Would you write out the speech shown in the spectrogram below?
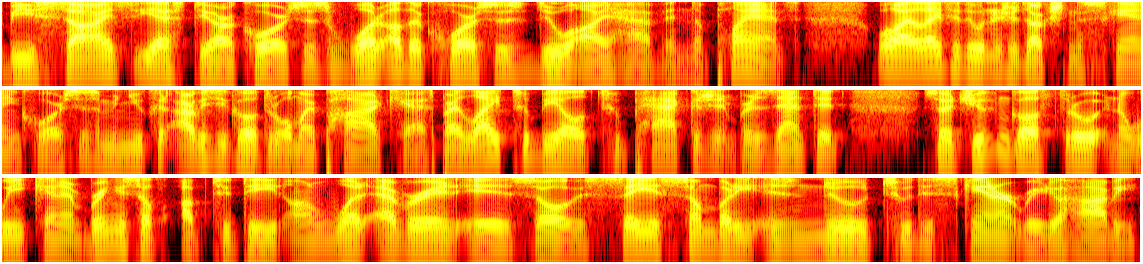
besides the SDR courses, what other courses do I have in the plans? Well, I like to do an introduction to scanning courses. I mean, you can obviously go through all my podcasts, but I like to be able to package it and present it so that you can go through it in a weekend and bring yourself up to date on whatever it is. So, say somebody is new to the scanner radio hobby,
